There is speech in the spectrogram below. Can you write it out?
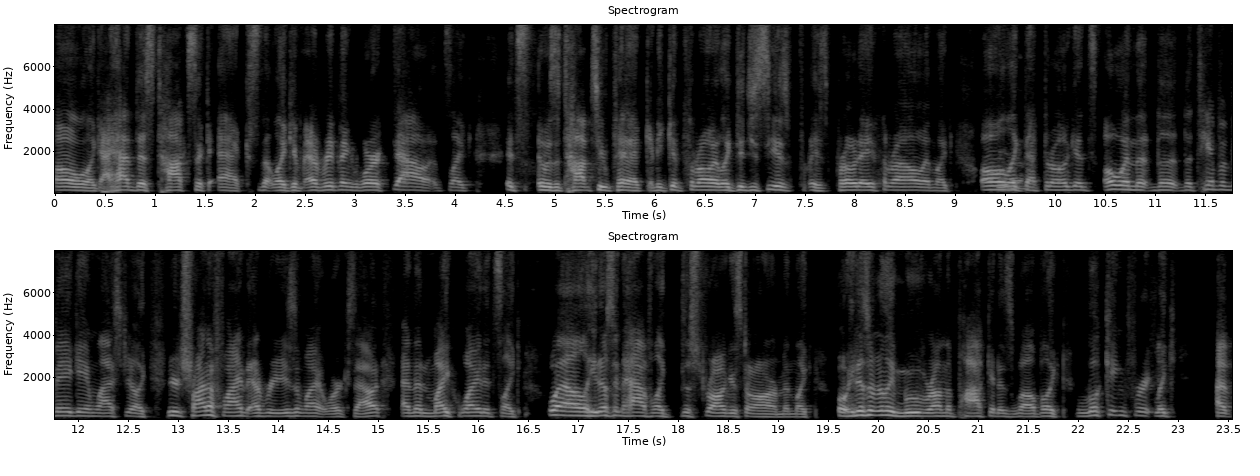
oh, like I had this toxic ex that like if everything worked out, it's like it's it was a top two pick and he could throw it. Like, did you see his his pro day throw? And like, oh, yeah. like that throw against oh, and the the the Tampa Bay game last year. Like you're trying to find every reason why it works out. And then Mike White, it's like, well, he doesn't have like the strongest arm, and like, oh, he doesn't really move around the pocket as well. But like looking for like I,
